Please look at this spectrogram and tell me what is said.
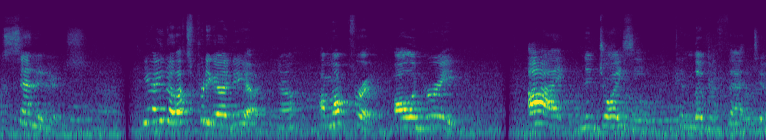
senators. Yeah, you know, that's a pretty good idea. You know, I'm up for it. I'll agree. I, Nijoisi, can live with that too.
